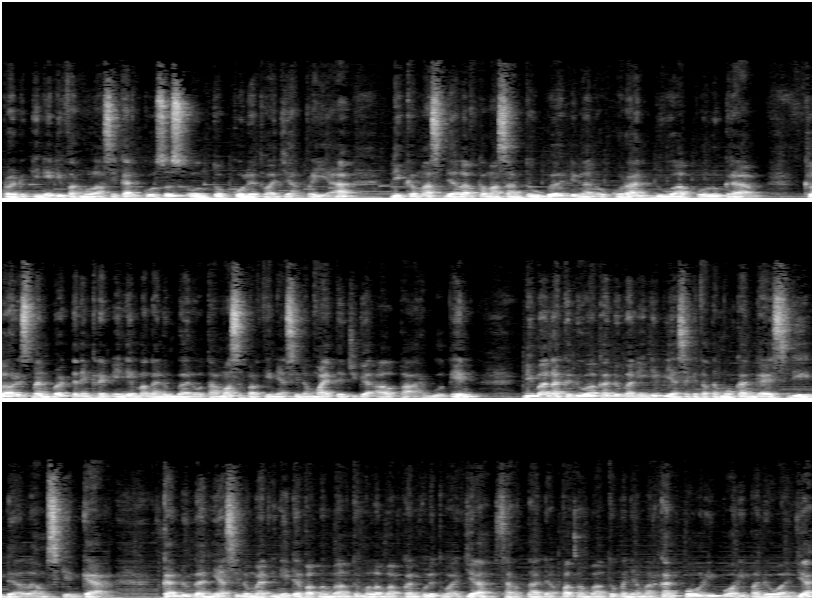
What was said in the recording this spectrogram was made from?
Produk ini diformulasikan khusus untuk kulit wajah pria dikemas dalam kemasan tube dengan ukuran 20 gram. Clarisman Brightening Cream ini mengandung bahan utama seperti niacinamide dan juga alpha-arbutin, di mana kedua kandungan ini biasa kita temukan guys di dalam skincare. Kandungan niacinamide ini dapat membantu melembabkan kulit wajah serta dapat membantu menyamarkan pori-pori pada wajah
